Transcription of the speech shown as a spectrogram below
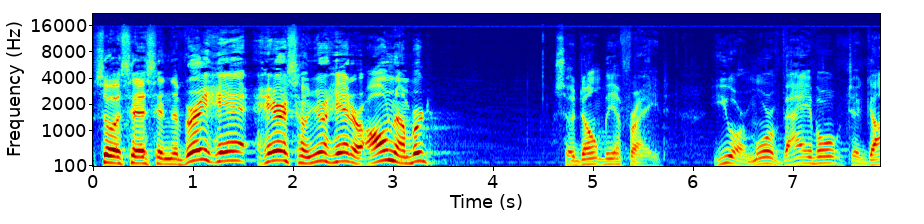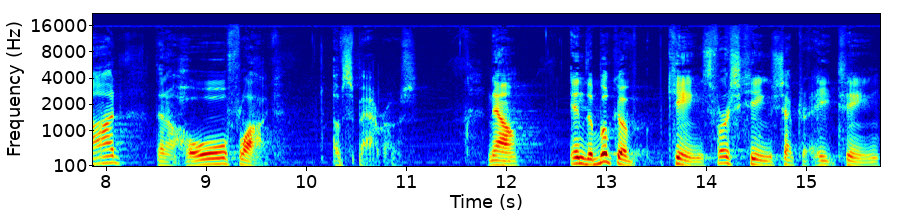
So it says, and the very ha- hairs on your head are all numbered, so don't be afraid. You are more valuable to God than a whole flock of sparrows. Now, in the book of Kings, 1 Kings chapter 18,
